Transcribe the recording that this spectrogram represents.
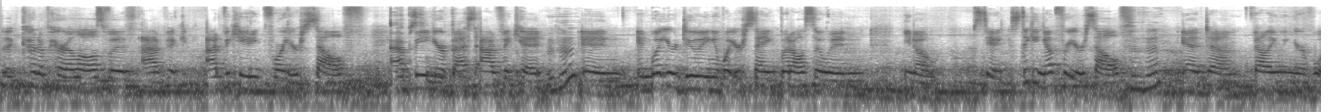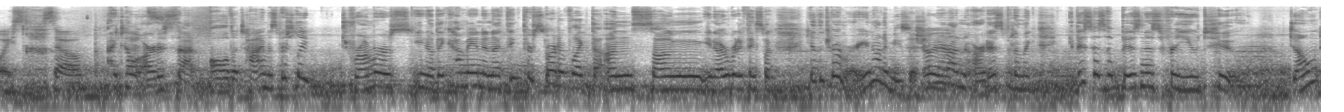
That kind of parallels with advoc- advocating for yourself, being your best advocate Mm-hmm. in in what you're doing and what you're saying, but also in you know sticking up for yourself Mm-hmm. and um, valuing your voice. So I tell artists that all the time, especially drummers. You know, they come in and I think they're sort of like the unsung. You know, everybody thinks like, you're the drummer. You're not a musician. You're not an artist. But I'm like, this is a business for you too. Don't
